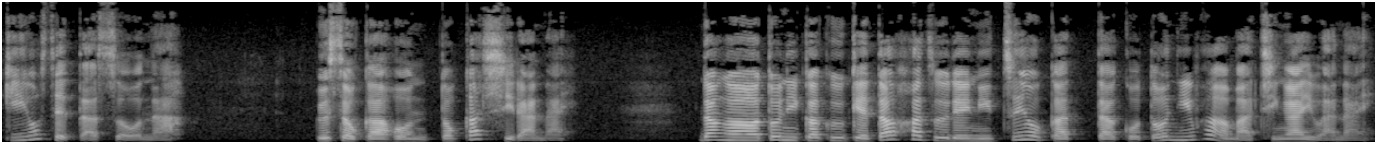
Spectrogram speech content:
き寄せたそうな。嘘か本当か知らない。だがとにかく桁外れに強かったことには間違いはない。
